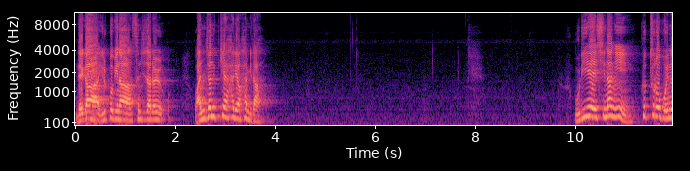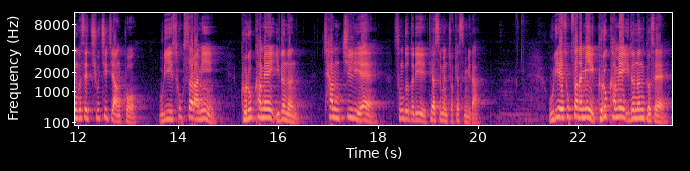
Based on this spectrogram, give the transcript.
내가 율법이나 선지자를 완전케 하려 합니다. 우리의 신앙이 겉으로 보이는 것에 치우치지 않고 우리 속사람이 거룩함에 이르는 참 진리의 성도들이 되었으면 좋겠습니다. 우리의 속사람이 거룩함에 이르는 것에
